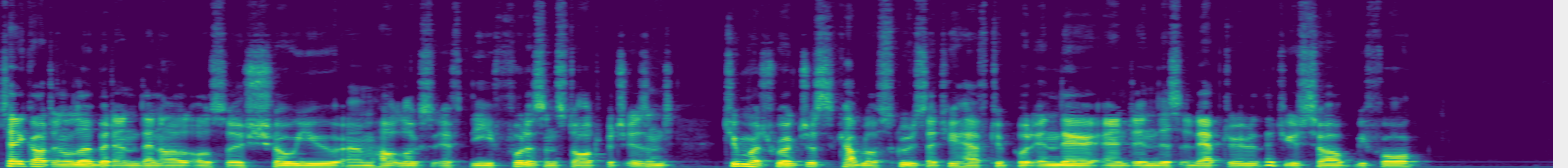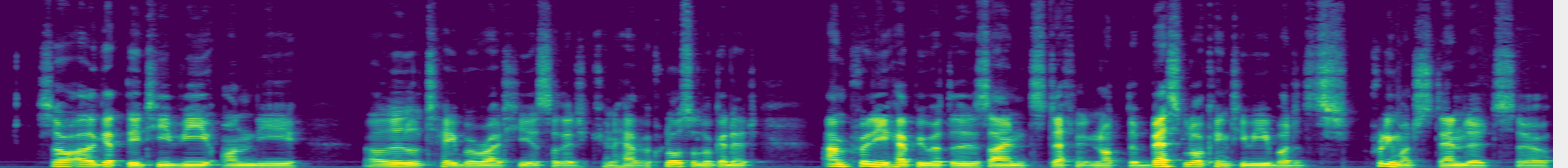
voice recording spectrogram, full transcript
take out in a little bit and then I'll also show you um, how it looks if the foot is installed, which isn't too much work, just a couple of screws that you have to put in there and in this adapter that you saw before. So I'll get the TV on the little table right here so that you can have a closer look at it. I'm pretty happy with the design. It's definitely not the best looking TV, but it's pretty much standard. So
